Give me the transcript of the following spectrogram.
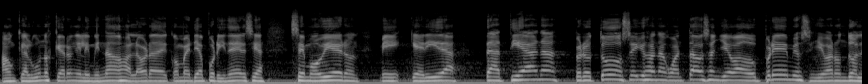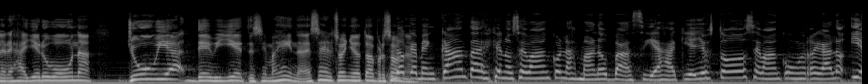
aunque algunos quedaron eliminados a la hora de comer ya por inercia, se movieron, mi querida Tatiana, pero todos ellos han aguantado, se han llevado premios, se llevaron dólares. Ayer hubo una lluvia de billetes, imagina, ese es el sueño de toda persona. Lo que me encanta es que no se van con las manos vacías. Aquí ellos todos se van con un regalo y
